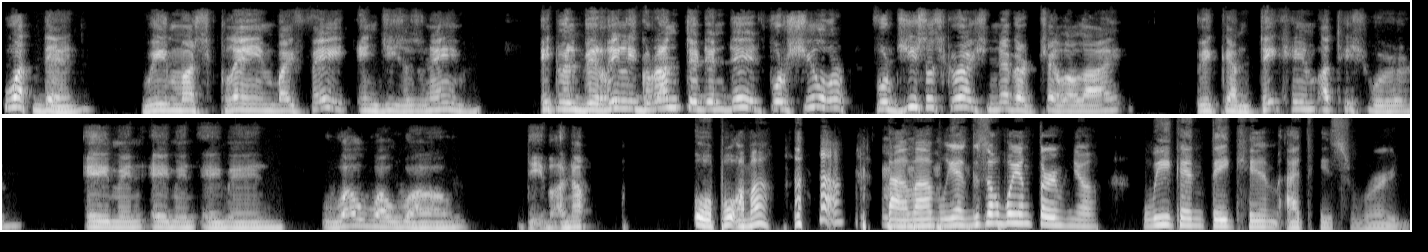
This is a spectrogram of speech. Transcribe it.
What then? We must claim by faith in Jesus' name. It will be really granted indeed, for sure, for Jesus Christ never tell a lie. We can take him at his word. Amen, amen, amen. Wow, wow, wow. Di ba anak? Opo, ama. Tama po yan. Gusto ko po yung term nyo. We can take him at his word.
